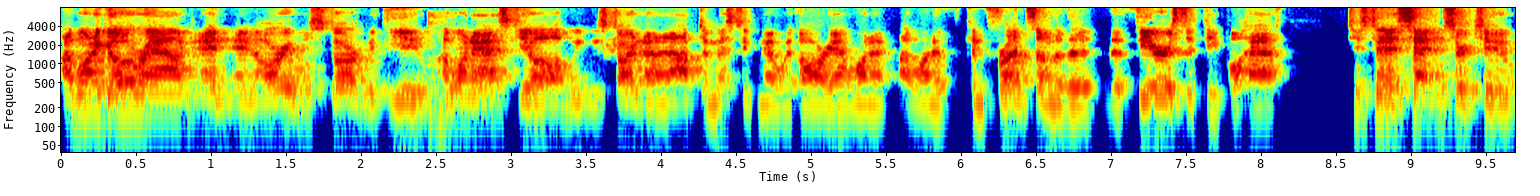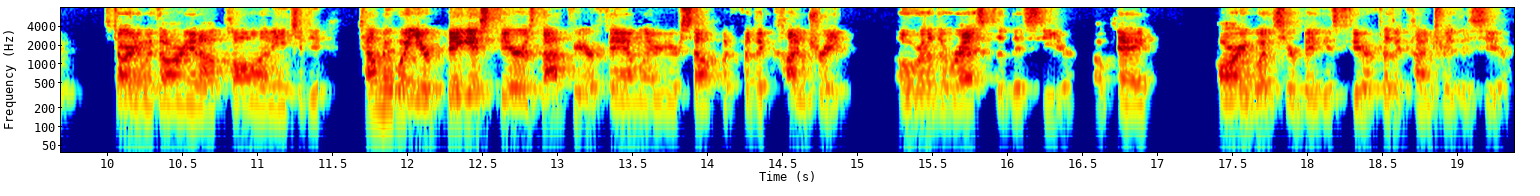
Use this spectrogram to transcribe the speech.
I want to go around and, and Ari, we'll start with you. I want to ask you all, we, we started on an optimistic note with Ari. I want to, I want to confront some of the, the fears that people have. Just in a sentence or two, starting with Ari, and I'll call on each of you. Tell me what your biggest fear is, not for your family or yourself, but for the country over the rest of this year, okay? Ari, what's your biggest fear for the country this year?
